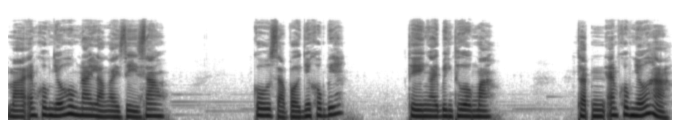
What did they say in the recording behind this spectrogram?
Mà em không nhớ hôm nay là ngày gì sao? Cô giả vờ như không biết. Thì ngày bình thường mà. Thật em không nhớ hả?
